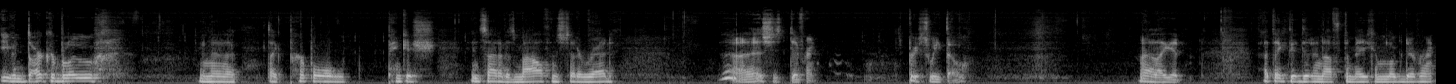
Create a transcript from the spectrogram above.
even darker blue, and then a like purple, pinkish inside of his mouth instead of red. Oh, it's just different. It's pretty sweet though. I like it. I think they did enough to make him look different.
